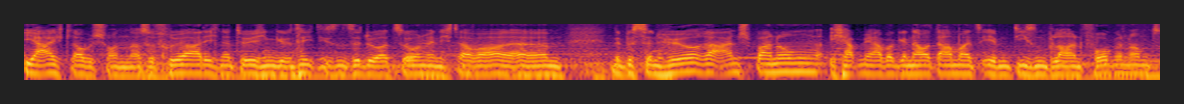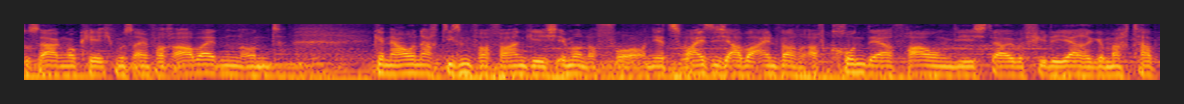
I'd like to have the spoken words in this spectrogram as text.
Ja, ich glaube schon. Also früher hatte ich natürlich in diesen Situationen, wenn ich da war, ähm, eine bisschen höhere Anspannung. Ich habe mir aber genau damals eben diesen Plan vorgenommen, zu sagen, okay, ich muss einfach arbeiten und genau nach diesem Verfahren gehe ich immer noch vor. Und jetzt weiß ich aber einfach aufgrund der Erfahrungen, die ich da über viele Jahre gemacht habe,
